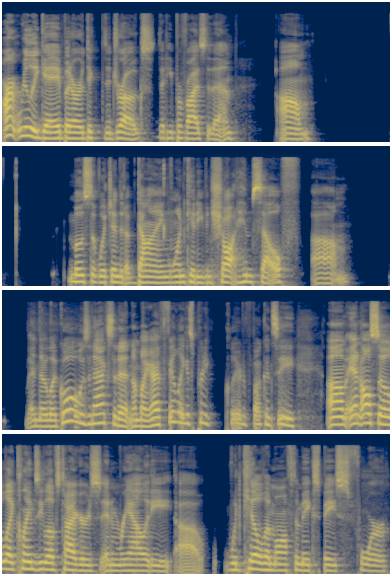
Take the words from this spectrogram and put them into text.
aren't really gay but are addicted to drugs that he provides to them. Um, most of which ended up dying. One kid even shot himself. Um, and they're like, "Oh, it was an accident." And I'm like, "I feel like it's pretty clear to fucking see." Um, and also like claims he loves tigers, and in reality, uh, would kill them off to make space for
